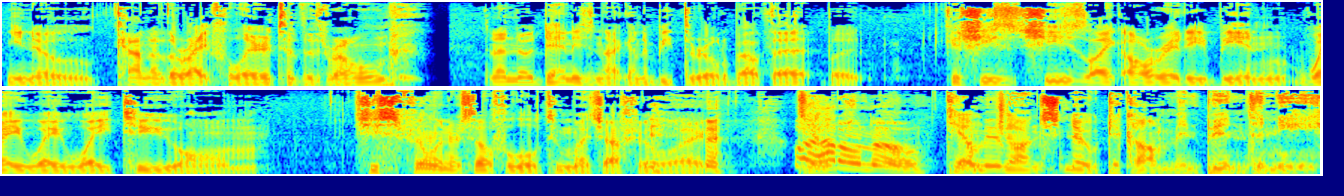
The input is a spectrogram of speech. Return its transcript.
you know, kind of the rightful heir to the throne. and I know Dany's not going to be thrilled about that, but because she's she's like already being way, way, way too um. She's feeling herself a little too much. I feel like. well, tell- I don't know. Tell I mean, Jon Snow to come and bend the knee.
